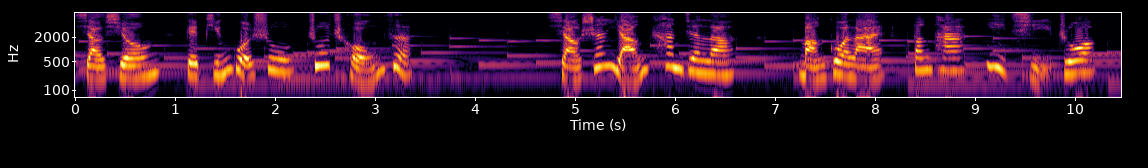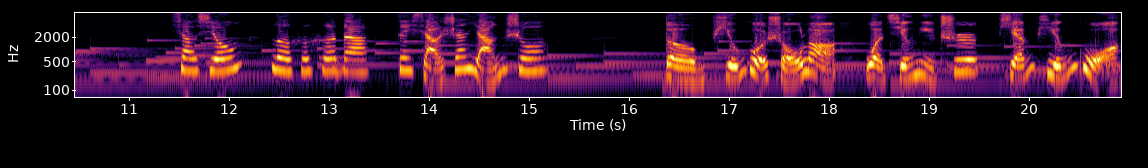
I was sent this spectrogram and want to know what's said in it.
小熊给苹果树捉虫子。小山羊看见了，忙过来帮它一起捉。小熊乐呵呵地。对小山羊说：“等苹果熟了，我请你吃甜苹果。”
